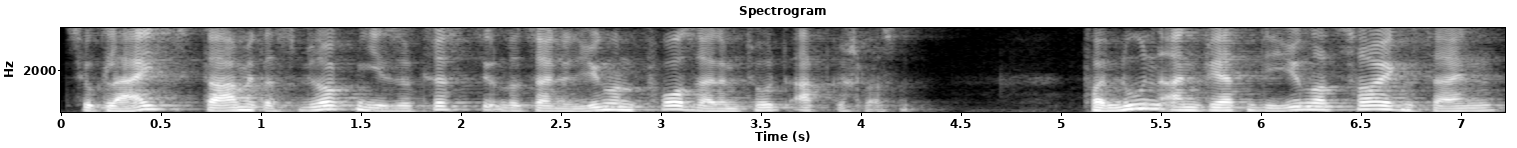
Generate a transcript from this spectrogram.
Zugleich ist damit das Wirken Jesu Christi unter seinen Jüngern vor seinem Tod abgeschlossen. Von nun an werden die Jünger Zeugen sein,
